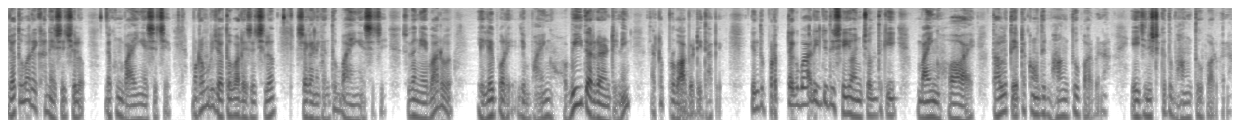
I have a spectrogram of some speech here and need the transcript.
যতবার এখানে এসেছিল, দেখুন বাইং এসেছে। মোটামুটি যতবার এসেছিল, সেখানে কিন্তু বাইং এসেছে। সুতরাং এবারও এলে পরে যে বাইং হবেই তার গ্যারান্টি নেই, একটা প্রবাবিলিটি থাকে। কিন্তু প্রত্যেকবারই যদি সেই অঞ্চল থেকেই বাইং হয়, তাহলে তো এটা কোনোদিন ভাঙতেও পারবে না। এই জিনিসটাকে তো ভাঙতেও পারবে না।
